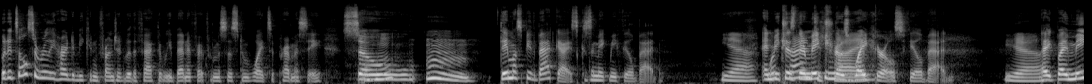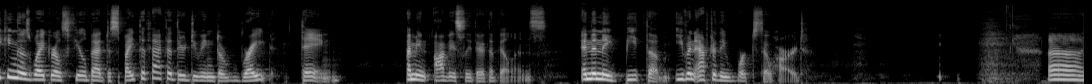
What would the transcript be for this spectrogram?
But it's also really hard to be confronted with the fact that we benefit from a system of white supremacy. So, Mm-hmm. mm, they must be the bad guys because they make me feel bad. Yeah. And We're because they're making those white girls feel bad. Yeah. Like by making those white girls feel bad despite the fact that they're doing the right thing. I mean, obviously they're the villains. And then they beat them even after they worked so hard. uh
